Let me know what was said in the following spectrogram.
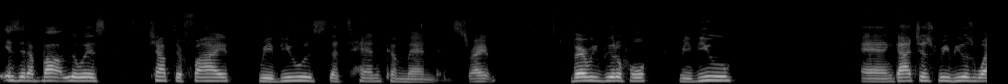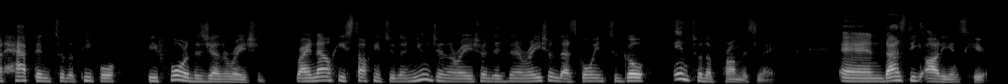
is it about, Lewis? Chapter 5 reviews the Ten Commandments, right? Very beautiful review. And God just reviews what happened to the people before this generation. Right now, He's talking to the new generation, the generation that's going to go into the promised land. And that's the audience here.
